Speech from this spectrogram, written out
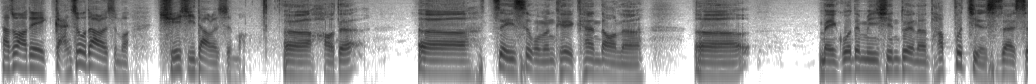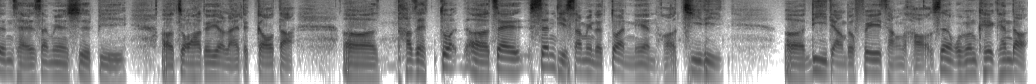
那中华队感受到了什么？学习到了什么？呃，好的，呃，这一次我们可以看到呢，呃，美国的明星队呢，他不仅是在身材上面是比呃中华队要来的高大，呃，他在锻呃在身体上面的锻炼哈，肌力。呃，力量都非常的好，甚至我们可以看到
